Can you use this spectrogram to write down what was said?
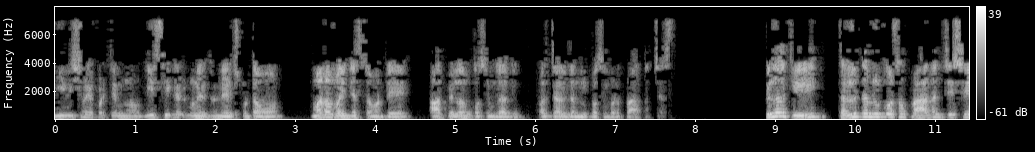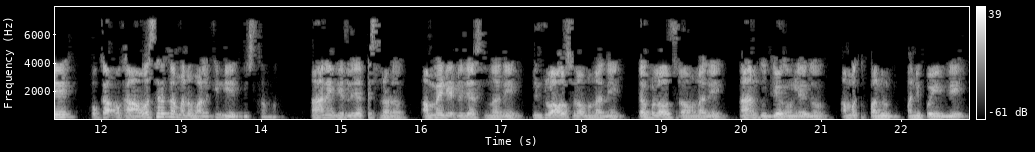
ఈ విషయం ఎప్పటికీ మనం ఈ సీక్రెట్ మనం ఎప్పుడు నేర్చుకుంటామో మనం ఏం చేస్తామంటే ఆ పిల్లల కోసం కాదు వాళ్ళ తల్లిదండ్రుల కోసం కూడా ప్రార్థన చేస్తాం. పిల్లలకి తల్లిదండ్రుల కోసం ప్రార్థన చేసే ఒక ఒక అవసరత మనం వాళ్ళకి నేర్పిస్తాం మనం నాన్న ఏంటి ఎట్లా చేస్తున్నాడు? అమ్మ ఎట్లా చేస్తున్నది? ఇంట్లో అవసరం ఉన్నది? డబ్బులు అవసరం ఉన్నది? నాన్నకు ఉద్యోగం లేదు? అమ్మకి పనులు పనిపోయింది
